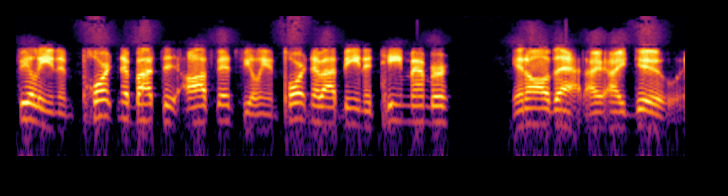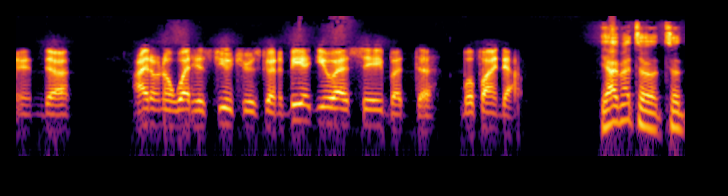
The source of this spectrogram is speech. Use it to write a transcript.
feeling important about the offense, feeling important about being a team member, and all that. I, I do, and uh, I don't know what his future is going to be at USC, but uh, we'll find out. Yeah, I meant to to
